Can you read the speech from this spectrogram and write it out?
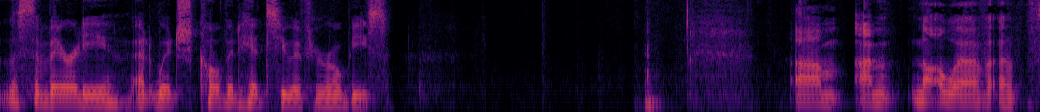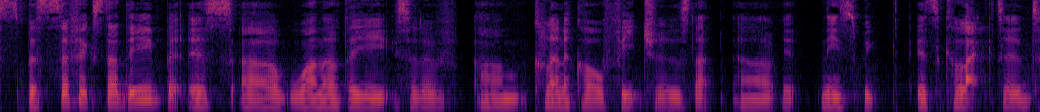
the severity at which COVID hits you if you're obese? Um, I'm not aware of a specific study, but it's uh, one of the sort of um, clinical features that uh, it needs to be is collected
